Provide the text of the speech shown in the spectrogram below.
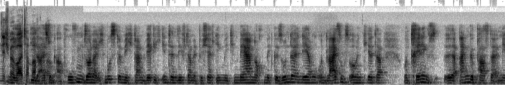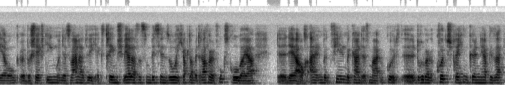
nicht mehr nicht die Leistung ja. abrufen, sondern ich musste mich dann wirklich intensiv damit beschäftigen, mit mehr noch mit gesunder Ernährung und leistungsorientierter und trainingsangepasster äh, Ernährung äh, beschäftigen. Und das war natürlich extrem schwer. Das ist so ein bisschen so, ich habe da mit Raphael Fuchsgruber ja, der, der auch allen vielen bekannt ist, mal kurz, äh, drüber kurz sprechen können. Ich habe gesagt,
